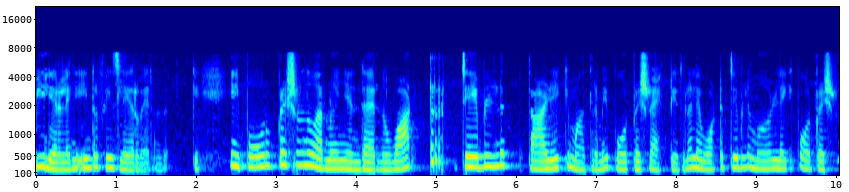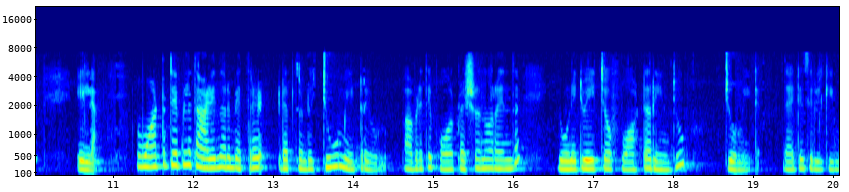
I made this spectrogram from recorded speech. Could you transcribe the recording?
ബി ലെയർ അല്ലെങ്കിൽ ഇന്റർഫേസ് ലെയർ വരുന്നത്. ഓക്കെ ഇനി പോർ പ്രഷർ എന്ന് പറഞ്ഞു കഴിഞ്ഞാൽ എന്തായിരുന്നു? വാട്ടർ ടേബിളിന്റെ താഴേക്ക് മാത്രമേ പോർ പ്രഷർ ആക്ട് ചെയ്തുള്ളൂ അല്ലെ? വാട്ടർ ടേബിളിന് മുകളിലേക്ക് പോർ പ്രഷർ ഇല്ല. വാട്ടർ ടേബിളിന് താഴെ എന്ന് പറയുമ്പോൾ എത്ര ഡെപ്ത് ഉണ്ട്? ടു മീറ്ററേ ഉള്ളൂ. അപ്പോൾ അവിടുത്തെ പോർ പ്രഷർ എന്ന് പറയുന്നത് unit weight of water into two metre that is will give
